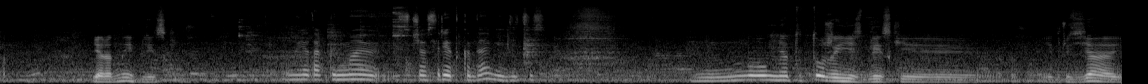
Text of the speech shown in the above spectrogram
так. Где родные и близкие. Ну, я так понимаю, сейчас редко, да, видитесь? Ну, у меня тут тоже есть близкие и друзья, и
